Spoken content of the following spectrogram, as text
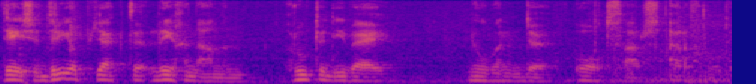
Deze drie objecten liggen aan een route die wij noemen de Oudvaars erfroute.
